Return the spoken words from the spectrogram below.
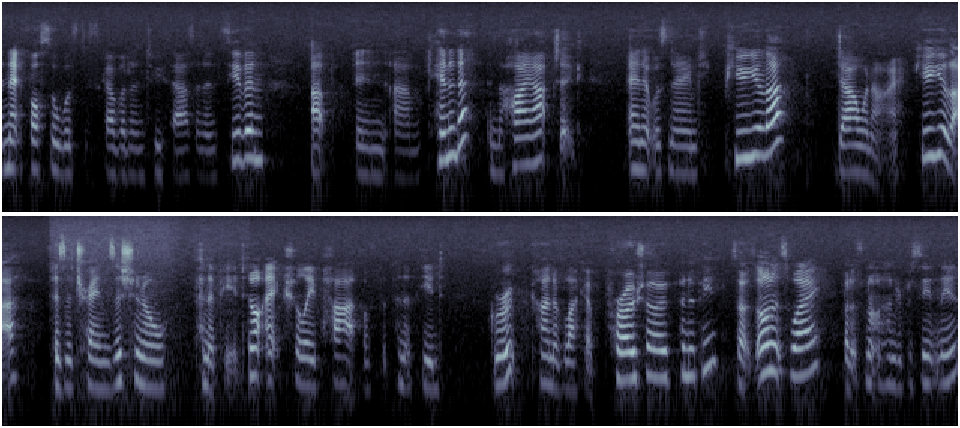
And that fossil was discovered in 2007 up in um, Canada in the high Arctic and it was named Puijila darwini. Puijila is a transitional pinniped, not actually part of the pinniped group, kind of like a proto-pinniped. So it's on its way, but it's not 100% there.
